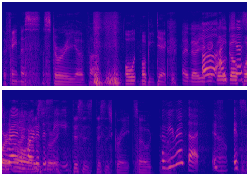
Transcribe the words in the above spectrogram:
the famous story of um, Mo Moby Dick. I know you oh, go I go just for read it. Oh, Heart this of the story. Sea. This is this is great. So Have uh, you read that? It's No. it's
